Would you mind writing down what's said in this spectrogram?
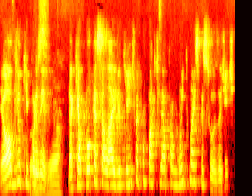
É óbvio que, por pois exemplo, é. daqui a pouco essa live aqui a gente vai compartilhar para muito mais pessoas. A gente,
